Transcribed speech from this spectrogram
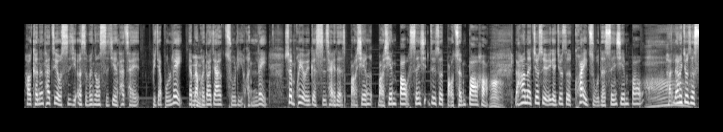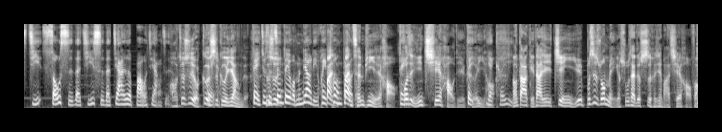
好，可能他只有十几二十分钟时间，他才。比较不累，要不要回到家处理很累，嗯、所以会有一个食材的保鲜保鲜包，生鲜就是保存包哈。嗯、然后呢，就是有一个就是快煮的生鲜包啊，好，然后就是即熟食的即时的加热包这样子。哦，就是有各式各样的。对，对，就是针对我们料理会碰到的半成品也好，或者已经切好的也可以哈，也可以。然后大家给大家一些建议，因为不是说每个蔬菜都适合先把它切好放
